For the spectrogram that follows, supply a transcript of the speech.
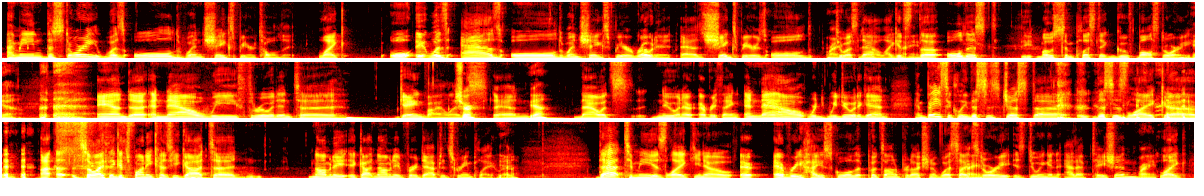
I mean, the story was old when Shakespeare told it. Like, old. It was as old when Shakespeare wrote it as Shakespeare is old Right. to us now. Like, it's the oldest, most simplistic goofball story Yeah. And uh, and now we threw it into gang violence. Sure. And Yeah. now it's new and everything. And now we we do it again. And basically, this is just uh, this is like um, I, uh, so. I think it's funny because he got uh, nominated. It got nominated for adapted screenplay. Right. Yeah. That to me is like you know. E- Every high school that puts on a production of West Side Right. Story is doing an adaptation. Right. Like,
